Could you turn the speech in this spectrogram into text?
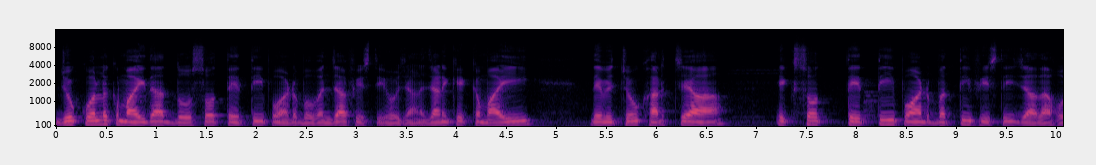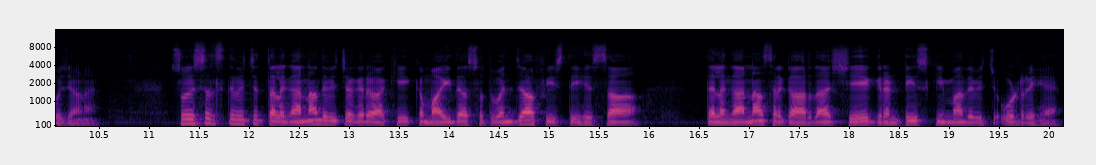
ਜੋ ਕੁੱਲ ਕਮਾਈ ਦਾ 233.52% ਹੋ ਜਾਣਾ ਯਾਨੀ ਕਿ ਕਮਾਈ ਦੇ ਵਿੱਚੋਂ ਖਰਚਾ 133.32% ਜ਼ਿਆਦਾ ਹੋ ਜਾਣਾ। ਸੋ ਇਸ ਸਿਲਸਿਲੇ ਵਿੱਚ ਤੇਲੰਗਾਨਾ ਦੇ ਵਿੱਚ ਅਗਰ ਆਖੀ ਕਮਾਈ ਦਾ 57% ਹਿੱਸਾ ਤੇਲੰਗਾਨਾ ਸਰਕਾਰ ਦਾ 6 ਗਰੰਟੀ ਸਕੀਮਾਂ ਦੇ ਵਿੱਚ ਉੱਡ ਰਿਹਾ ਹੈ।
